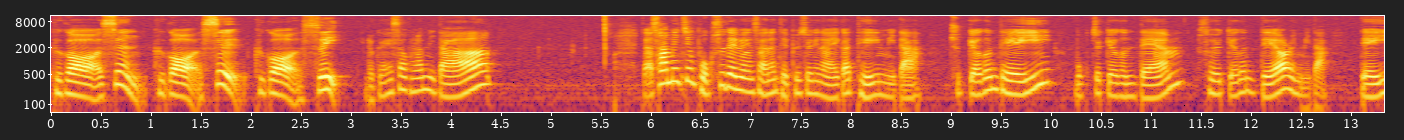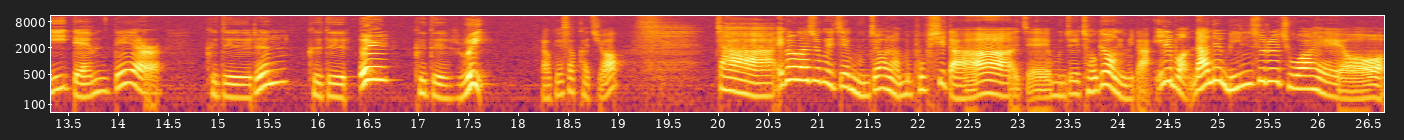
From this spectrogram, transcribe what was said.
그것은 그것을 그것의 이렇게 해석을 합니다. 자, 3인칭 복수 대명사는 대표적인 아이가 they입니다. 주격은 they, 목적격은 them, 소유격은 their입니다. they, them, their. 그들은 그들을 그들의 라고 해석하죠. 자, 이걸 가지고 이제 문장을 한번 봅시다. 이제 문제 적용입니다. 1번. 나는 민수를 좋아해요.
